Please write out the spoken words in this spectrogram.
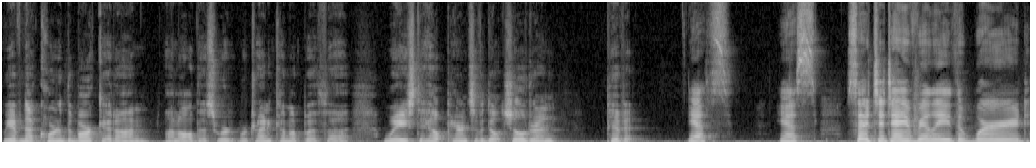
we have not cornered the market on on all this. We're, we're trying to come up with uh, ways to help parents of adult children pivot. Yes, yes. So today, really, the word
